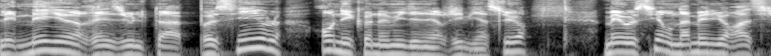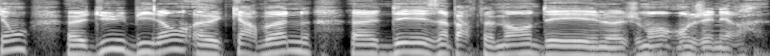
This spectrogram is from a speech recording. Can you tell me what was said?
les meilleurs résultats possibles en économie d'énergie bien sûr, mais aussi en amélioration du bilan carbone des appartements, des logements en général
